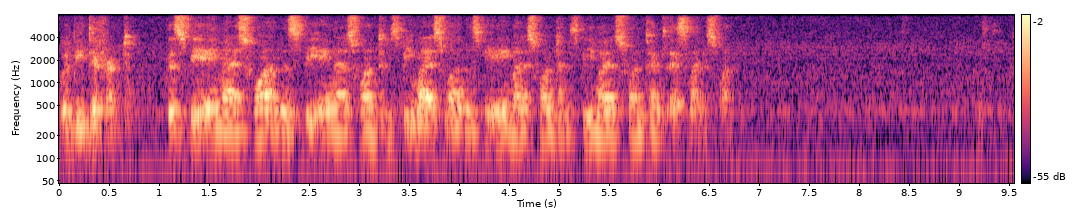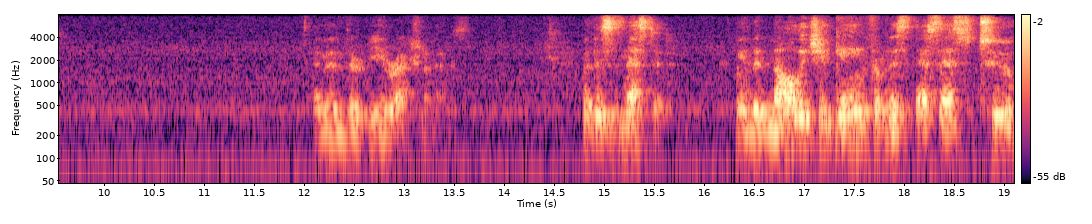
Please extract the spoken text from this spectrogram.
would be different. This would be A minus 1, this would be A minus 1 times B minus 1, this would be A minus 1 times B minus 1 times S minus 1. And then there'd be interaction effects. But this is nested. I mean, the knowledge you gain from this SS2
